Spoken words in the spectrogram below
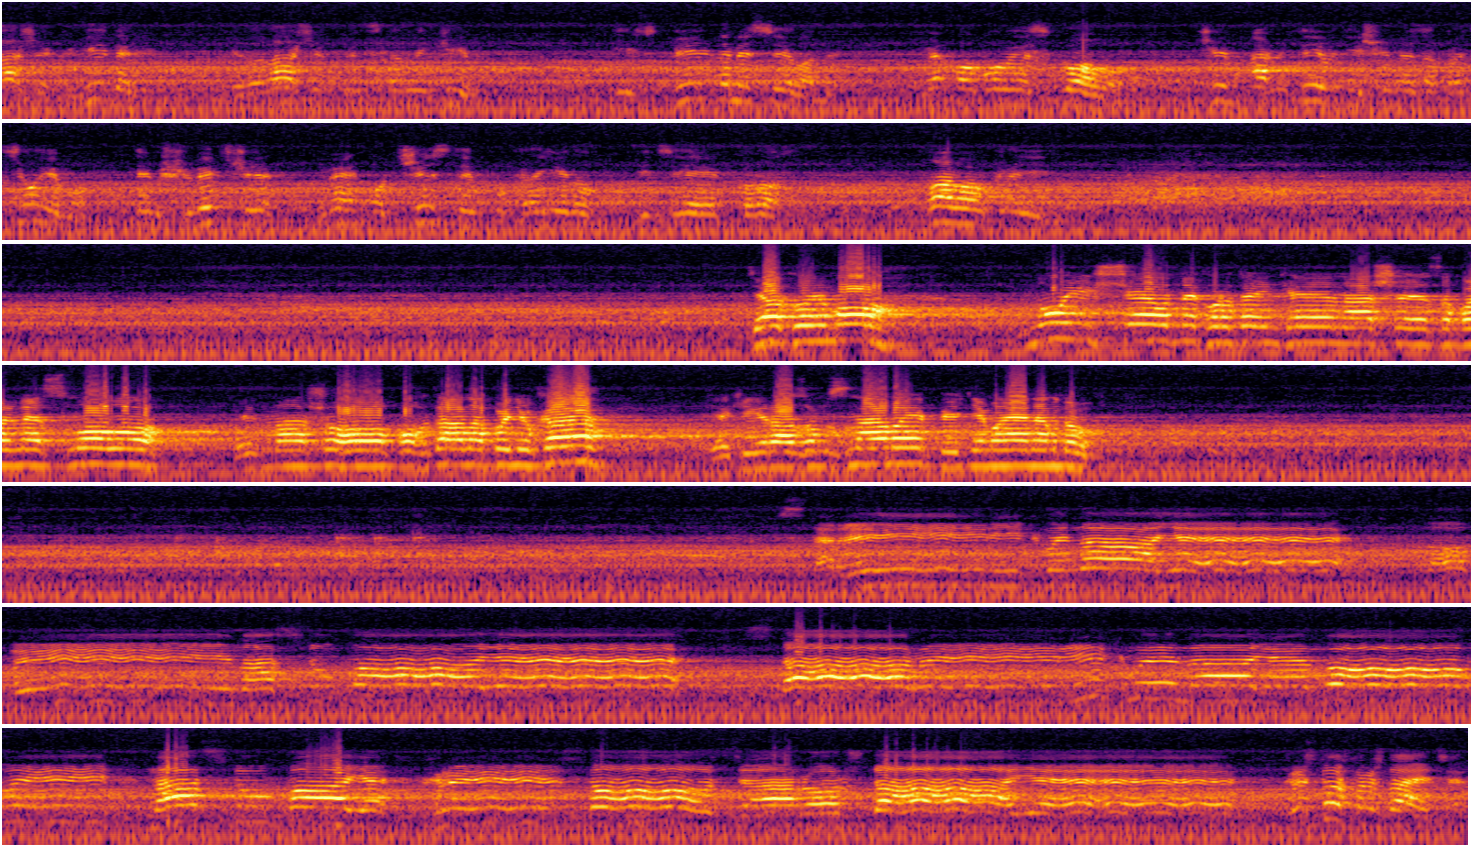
наших лідерів і до наших представників. І спільними силами ми обов'язково, чим активніше ми запрацюємо, тим швидше ми очистимо Україну від цієї корози. Слава Україні! Дякуємо. Ну і ще одне коротеньке наше запальне слово нашого Богдана Бенюка, який разом з нами піднімає нам дух. Старий рік минає, новий наступає, старий Христос рождає. Христос рождається.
